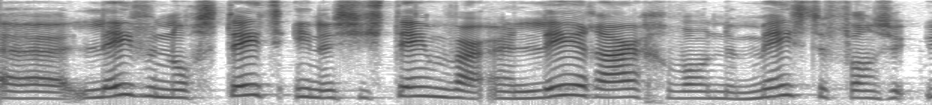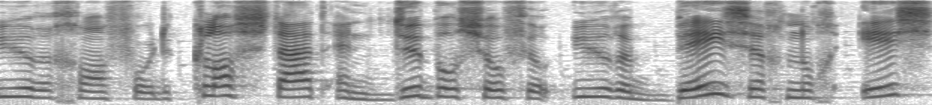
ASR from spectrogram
uh, leven nog steeds in een systeem waar een leraar gewoon de meeste van zijn uren gewoon voor de klas staat en dubbel zoveel uren bezig nog is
